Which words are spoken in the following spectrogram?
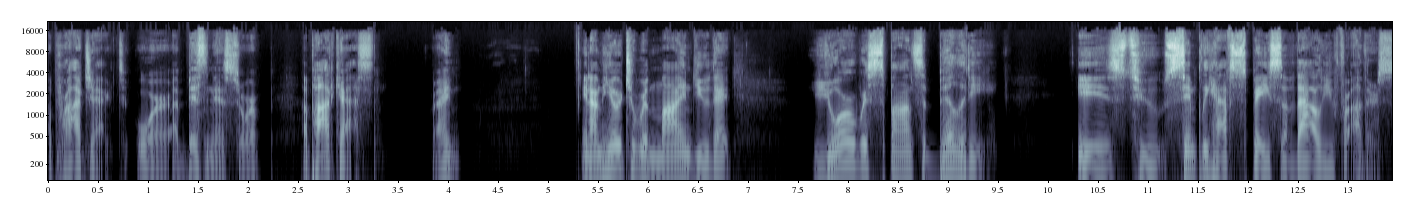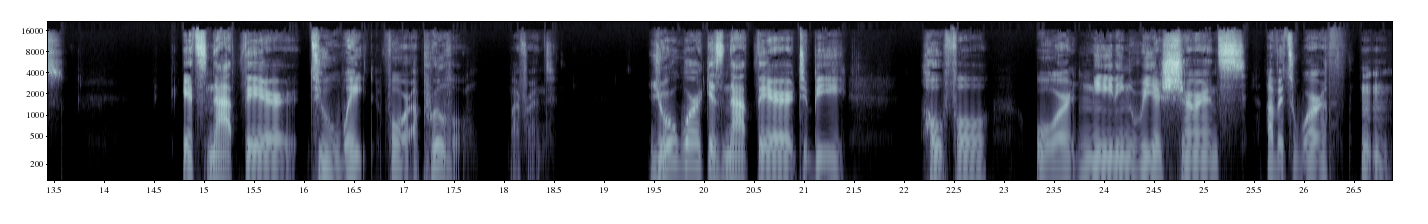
a project or a business or a podcast, right? And I'm here to remind you that your responsibility is to simply have space of value for others. It's not there to wait for approval, my friend. Your work is not there to be hopeful or needing reassurance of its worth. Mm-mm.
